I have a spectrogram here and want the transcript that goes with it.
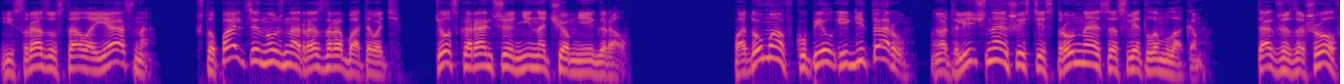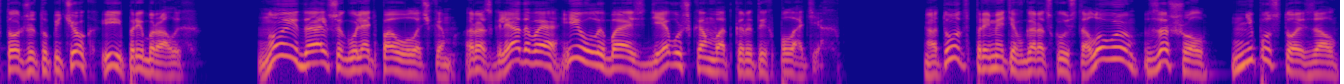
и сразу стало ясно, что пальцы нужно разрабатывать. Тезка раньше ни на чем не играл. Подумав, купил и гитару. Отличная шестиструнная со светлым лаком. Также зашел в тот же тупичок и прибрал их. Ну и дальше гулять по улочкам, разглядывая и улыбаясь девушкам в открытых платьях. А тут, приметив городскую столовую, зашел. Не пустой зал.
